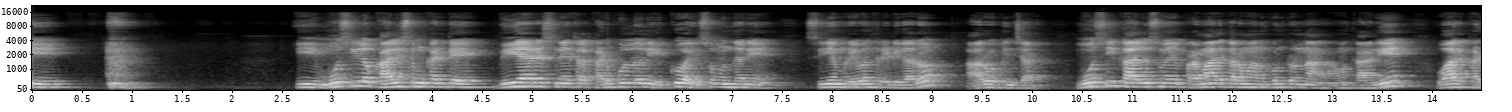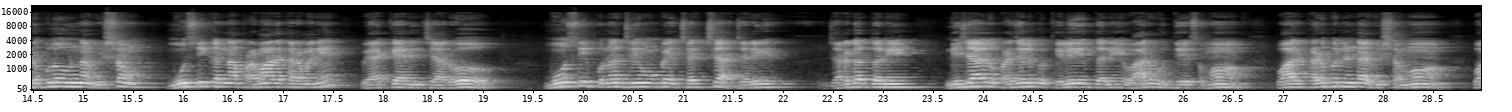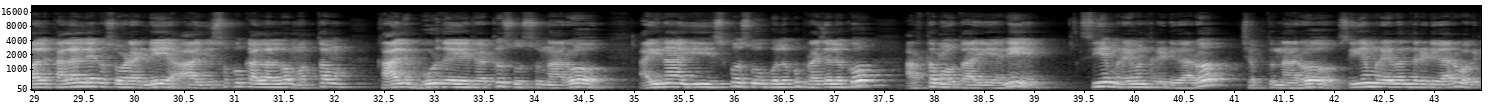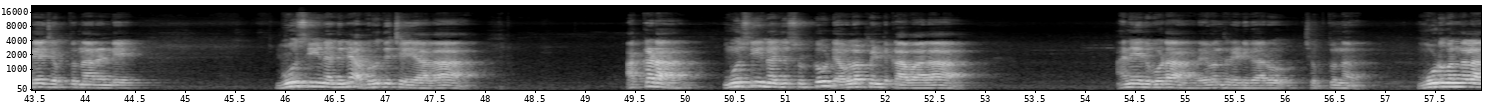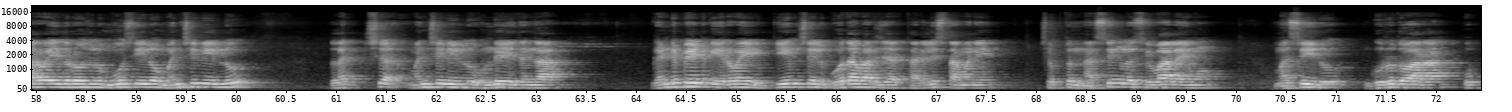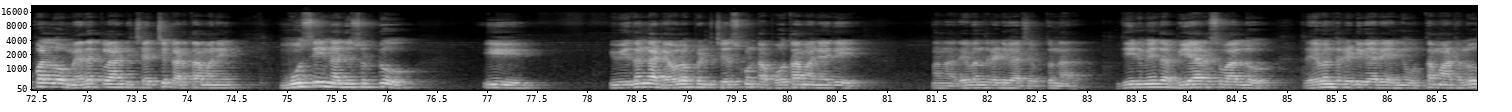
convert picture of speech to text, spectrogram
ఈ మూసీలో కాలుష్యం కంటే బీఆర్ఎస్ నేతల కడుపుల్లోని ఎక్కువ ఇష్టం ఉందని సీఎం రేవంత్ రెడ్డి గారు ఆరోపించారు. మూసీ కాలుష్యమే ప్రమాదకరం అనుకుంటున్నాము కానీ వారి కడుపులో ఉన్న విషం మూసీ కన్నా ప్రమాదకరమని వ్యాఖ్యానించారు. మూసీ పునర్జీవంపై చర్చ జరిగి జరగద్దని నిజాలు ప్రజలకు తెలియొద్దని వారి ఉద్దేశము. వారి కడుపు నిండా విషము. వాళ్ళ కళ్ళలేక చూడండి. ఆ ఇసుపు కళ్ళల్లో మొత్తం కాలి బూడిదయ్యేటట్లు చూస్తున్నారు. అయినా ఈ ఇసుక సూపులకు ప్రజలకు అర్థమవుతాయి అని సీఎం రేవంత్ రెడ్డి గారు చెప్తున్నారు. సీఎం రేవంత్ రెడ్డి గారు ఒకటే చెప్తున్నారండి. మూసీ నదిని అభివృద్ధి చేయాలా? అక్కడ మూసీ నది చుట్టూ డెవలప్మెంట్ కావాలా? అనేది కూడా రేవంత్ రెడ్డి గారు చెప్తున్నారు. మూడు వందల అరవై ఐదు రోజులు మూసీలో మంచినీళ్ళు లక్ష మంచినీళ్ళు ఉండే విధంగా గండిపేటకు ఇరవై టీఎంసీలు గోదావరి తరలిస్తామని చెప్తున్న నర్సింగ్లో శివాలయము మసీదు గురుద్వారా ఉప్పల్లో మెదక్ లాంటి చర్చి కడతామని మూసీ నది చుట్టూ ఈ ఈ విధంగా డెవలప్మెంట్ చేసుకుంటా పోతామనేది మన రేవంత్ రెడ్డి గారు చెప్తున్నారు. దీని మీద బీఆర్ఎస్ వాళ్ళు రేవంత్ రెడ్డి గారి అన్ని ఉత్తమ మాటలు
